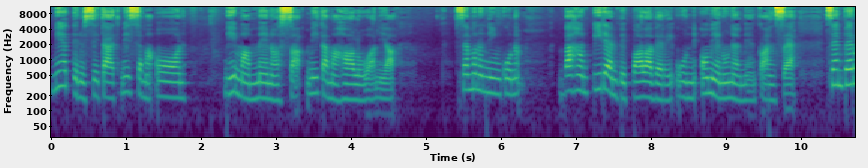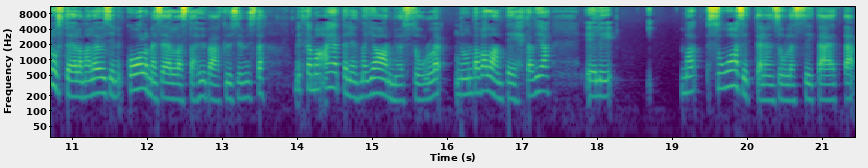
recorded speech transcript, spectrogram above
miettinyt sitä, että missä mä oon, mihin mä oon menossa, mitä mä haluan. Ja semmoinen niin kuin vähän pidempi palaveri un, omien unelmien kanssa. Ja sen perusteella mä löysin kolme sellaista hyvää kysymystä, mitkä mä ajattelin, että mä jaan myös sulle. Ne on tavallaan tehtäviä, eli mä suosittelen sulle sitä, että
